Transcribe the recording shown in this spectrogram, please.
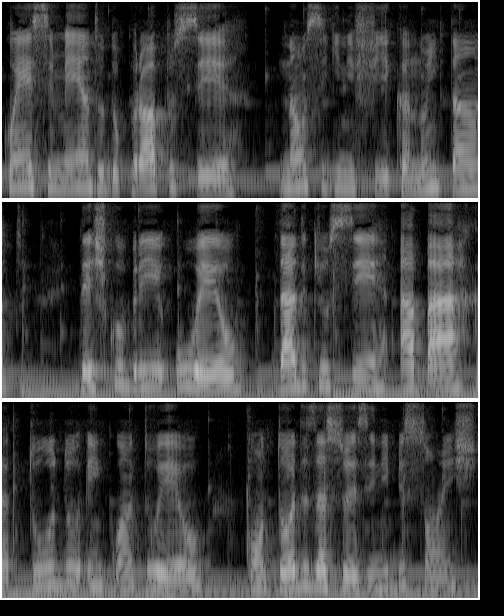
Conhecimento do próprio ser não significa, no entanto, descobrir o eu dado que o ser abarca tudo enquanto eu, com todas as suas inibições,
